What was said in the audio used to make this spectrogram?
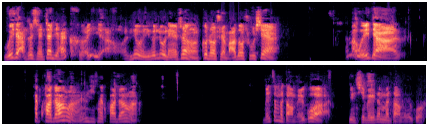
维甲之前战绩还可以啊，我六一个六连胜，各种选拔都出现。他妈维甲太夸张了，运气太夸张了，没这么倒霉过啊，运气没这么倒霉过。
